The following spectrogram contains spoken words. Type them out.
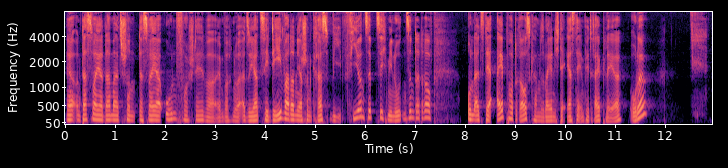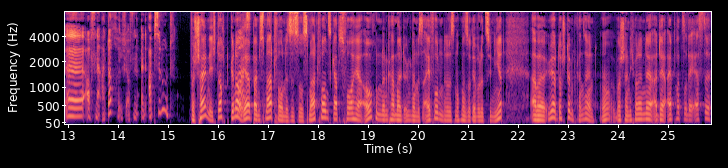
ja, und das war ja damals schon, das war ja unvorstellbar einfach nur. Also ja, CD war dann ja schon krass, wie 74 Minuten sind da drauf. Und als der iPod rauskam, das war ja nicht der erste MP3-Player, oder? Äh, auf eine Art, doch, ich, auf eine, absolut. Wahrscheinlich, doch, genau, Was? ja, beim Smartphone ist es so. Smartphones gab es vorher auch und dann kam halt irgendwann das iPhone und hat es nochmal so revolutioniert. Aber ja, doch, stimmt, kann sein. Ja, wahrscheinlich war dann der, der iPod so der erste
